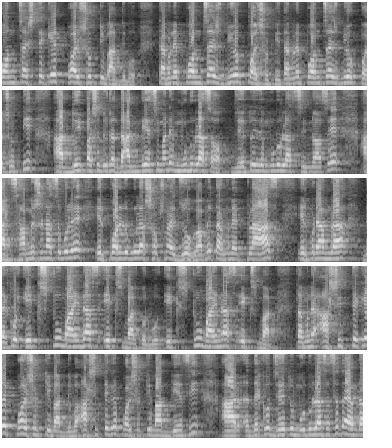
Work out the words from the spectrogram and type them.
পঞ্চাশ থেকে পঁয়ষট্টি বাদ দেবো। তার মানে পঞ্চাশ বিয়োগ পঁয়ষট্টি, তার মানে পঞ্চাশ বিয়োগ পঁয়ষট্টি আর দুই পাশে দুইটা দাগ দিয়েছি মানে মুডুলাস অফ যেহেতু এই যে মুডুলাস চিহ্ন আছে আর সামেশন আছে বলে এর পরেরগুলো সবসময় যোগ হবে, তার মানে প্লাস এরপরে আমরা দেখো X two minus X bar করব। X two minus X bar তার মানে আশির থেকে পঁয়ষট্টি বাদ দেবো। আশির থেকে পঁয়ষট্টি বাদ দিয়েছি। আর দেখো যেহেতু মুডুলাস আছে, তাই আমরা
